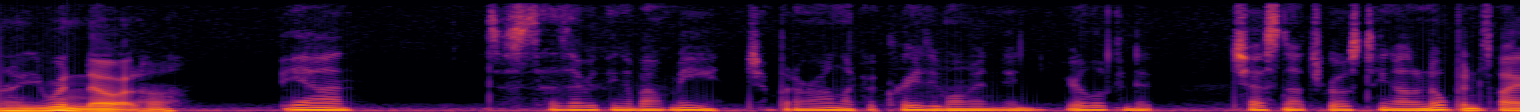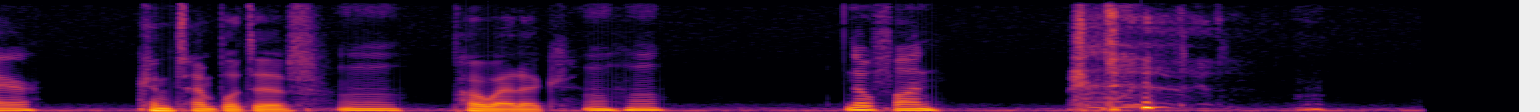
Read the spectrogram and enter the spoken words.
Uh, you wouldn't know it, huh? Yeah. It just says everything about me, jumping around like a crazy woman, and you're looking at chestnuts roasting on an open fire. Contemplative, Mm, poetic. mm-hmm. No fun.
